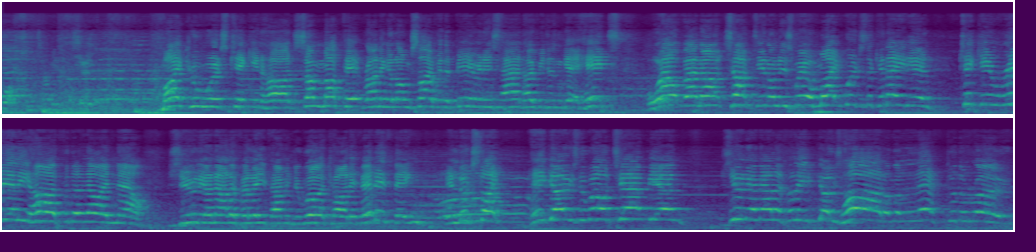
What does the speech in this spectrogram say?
watch and tell me Michael Woods kicking hard. Some Muppet running alongside with a beer in his hand. Hope he doesn't get hit. Wout van Aert tucked in on his wheel. Mike Woods, the Canadian, kicking really hard for the line now. Julien Alaphilippe having to work hard. If anything, it looks like here goes the world champion. Julian Alaphilippe goes hard on the left of the road,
